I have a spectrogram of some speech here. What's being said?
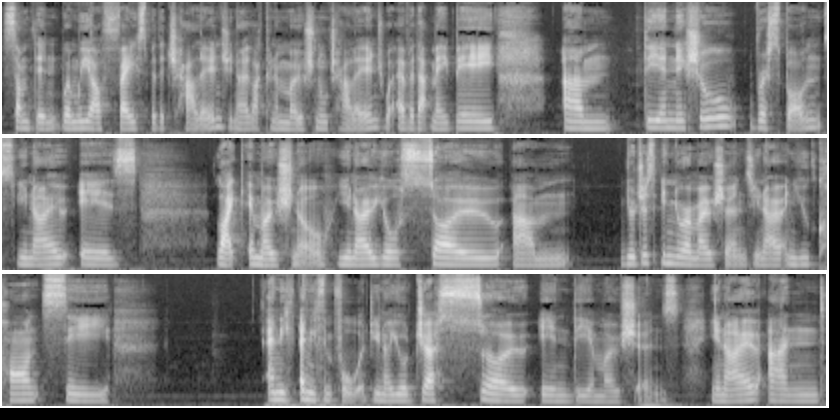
something, when we are faced with a challenge, you know, like an emotional challenge, whatever that may be, um, the initial response, you know, is like emotional, you know, you're so, um, you're just in your emotions, you know, and you can't see any anything forward you know you're just so in the emotions you know and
